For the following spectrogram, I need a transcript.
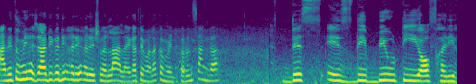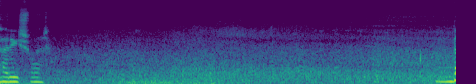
आणि तुम्ही ह्याच्या आधी कधी हरिहरेश्वरला आलाय का ते मला कमेंट करून सांगा. This is the beauty of Harihareshwar the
